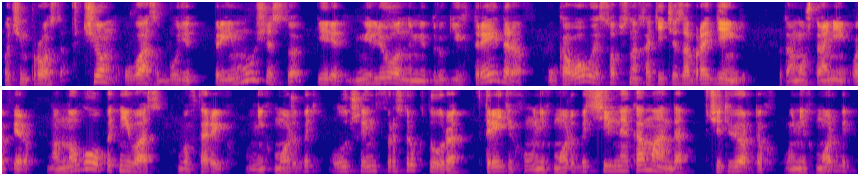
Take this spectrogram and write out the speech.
очень просто. В чем у вас будет преимущество перед миллионами других трейдеров, у кого вы, собственно, хотите забрать деньги? Потому что они, во-первых, намного опытнее вас, во-вторых, у них может быть лучшая инфраструктура, в-третьих, у них может быть сильная команда, в-четвертых, у них может быть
